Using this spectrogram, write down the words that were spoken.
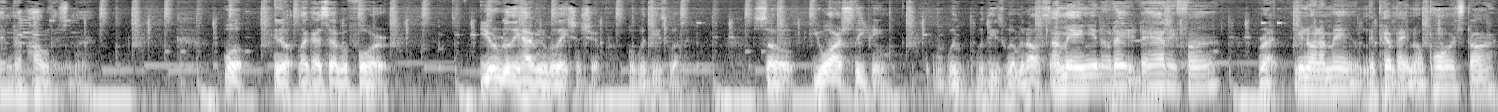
end up homeless, man. Well, you know, like I said before, you're really having a relationship with these women. So you are sleeping with, with these women also. I mean, you know, they they had their fun. right. You know what I mean? The pimp ain't no porn star.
